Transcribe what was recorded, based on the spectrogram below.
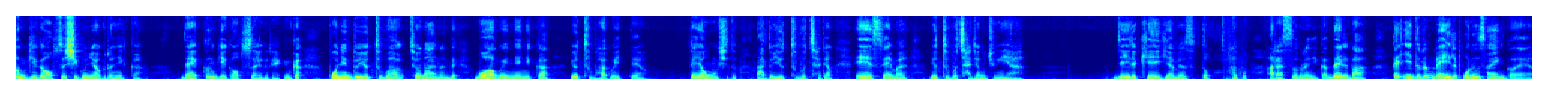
끈기가 없으시군요. 그러니까 네 끈기가 없어요. 그래. 그러니까 본인도 유튜브 하- 전화하는데 뭐 하고 있냐니까 유튜브 하고 있대요. 그러니까 영웅 씨도 나도 유튜브 촬영 ASMR 유튜브 촬영 중이야. 이제 이렇게 얘기하면서 또 하고 알았어 그러니까 내일 봐. 그러니까 이들은 매일 보는 사이인 거예요.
